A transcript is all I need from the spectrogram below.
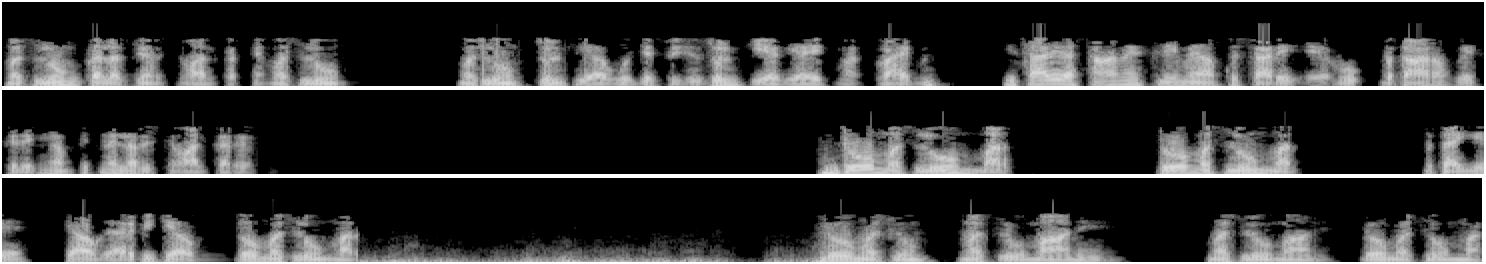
مظلوم کا لفظ ہم استعمال کرتے ہیں، مظلوم۔ مظلوم، ظلم کیا، وہ جس پہ ظلم کیا گیا ایک مرد واحد یہ سارے آسان ہیں، اس لیے میں آپ کو سارے، وہ بتا رہا ہوں کہ اس کے دیکھیں ہم کتنے لفظ استعمال کر رہے ہوتے دو مظلوم مرد، دو مظلوم مرد، بتائیے کیا ہوگا عربی کیا ہوگی دو مظلوم مرد۔ دو مظلوم، مظلومان مظلومان دو مظلوم مرد۔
